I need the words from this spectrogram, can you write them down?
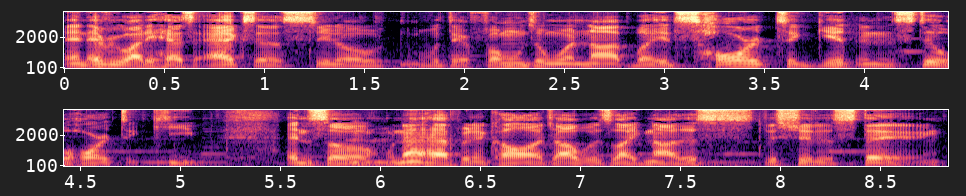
and everybody has access, you know, with their phones and whatnot. But it's hard to get, and it's still hard to keep. And so when that happened in college, I was like, nah, this this shit is staying.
